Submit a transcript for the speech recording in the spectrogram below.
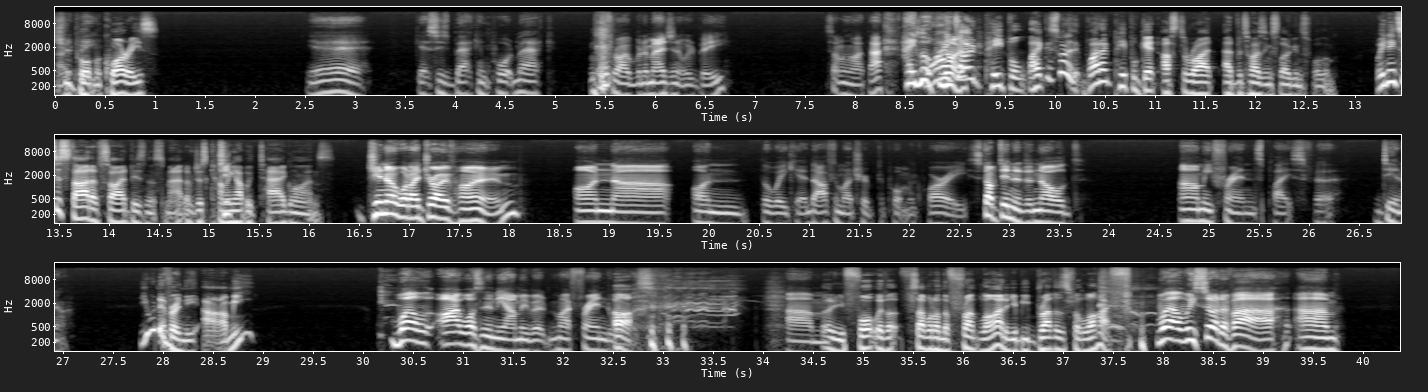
It No Port be. Macquarie's. yeah. Guess who's back in Port Mac? That's what I would imagine it would be. Something like that. Hey, look, why no. don't people like this? One, why don't people get us to write advertising slogans for them? We need to start a side business, Matt, of just coming up with taglines. Do you know what I drove home on uh, on the weekend after my trip to Port Macquarie? Stopped in at an old army friend's place for dinner. You were never in the army. Well, I wasn't in the army, but my friend Oh. was. um, Well, you fought with someone on the front line, and you'd be brothers for life. well, we sort of are. Um,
